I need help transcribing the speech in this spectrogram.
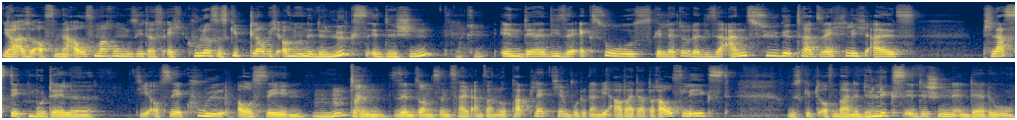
Ja, also auch von der Aufmachung sieht das echt cool aus. Es gibt, glaube ich, auch noch eine Deluxe Edition, okay. in der diese Exoskelette oder diese Anzüge tatsächlich als Plastikmodelle, die auch sehr cool aussehen, mhm. drin sind. Sonst sind es halt einfach nur Pappplättchen, wo du dann die Arbeit da drauflegst. Und es gibt offenbar eine Deluxe Edition, in der du.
